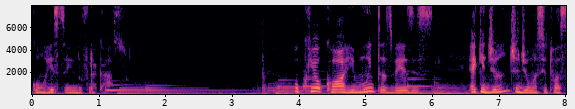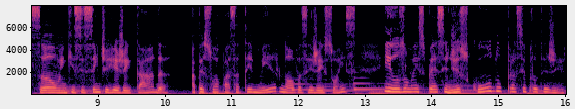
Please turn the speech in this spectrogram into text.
com receio do fracasso. O que ocorre muitas vezes é que, diante de uma situação em que se sente rejeitada, a pessoa passa a temer novas rejeições e usa uma espécie de escudo para se proteger.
